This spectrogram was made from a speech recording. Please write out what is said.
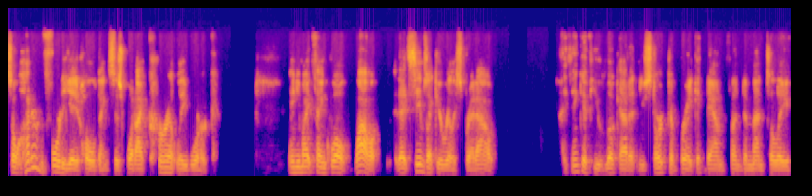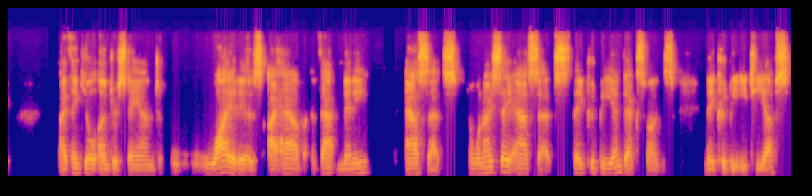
So 148 holdings is what I currently work. And you might think, well, wow, that seems like you're really spread out. I think if you look at it and you start to break it down fundamentally, I think you'll understand why it is I have that many assets. And when I say assets, they could be index funds, they could be ETFs,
